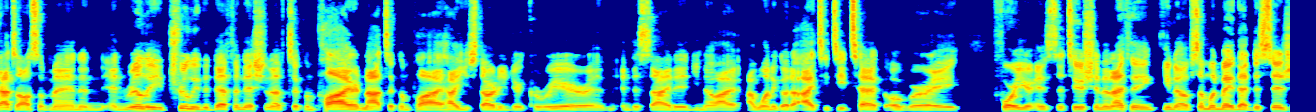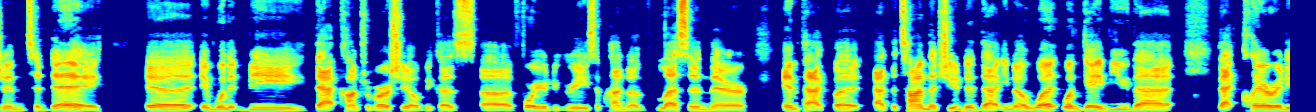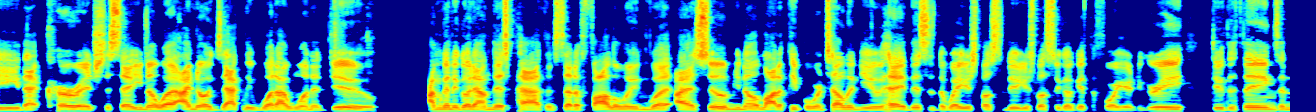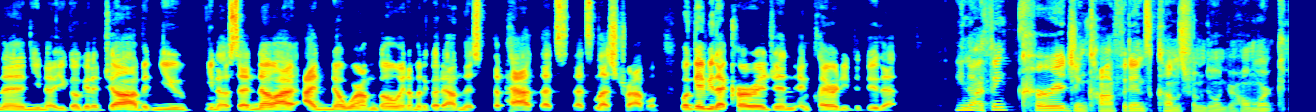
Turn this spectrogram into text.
That's awesome, man, and and really, truly, the definition of to comply or not to comply. How you started your career and and decided, you know, I I want to go to ITT Tech over a four year institution. And I think, you know, if someone made that decision today, uh, it wouldn't be that controversial because uh, four year degrees have kind of lessened their impact. But at the time that you did that, you know, what what gave you that that clarity, that courage to say, you know what, I know exactly what I want to do. I'm going to go down this path instead of following what I assume, you know, a lot of people were telling you, hey, this is the way you're supposed to do. You're supposed to go get the four year degree do the things and then you know you go get a job and you you know said no i i know where i'm going. I'm going to go down this the path that's that's less traveled. What gave you that courage and, and clarity to do that? You know i think courage and confidence comes from doing your homework.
